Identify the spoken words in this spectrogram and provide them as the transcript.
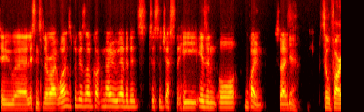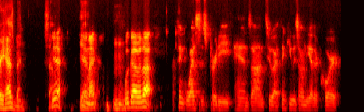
to uh, listen to the right ones because I've got no evidence to suggest that he isn't or won't. So yeah, so far he has been. So yeah, yeah. you know, mm-hmm. we'll go with that. I think Wes is pretty hands on too. I think he was on the other court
